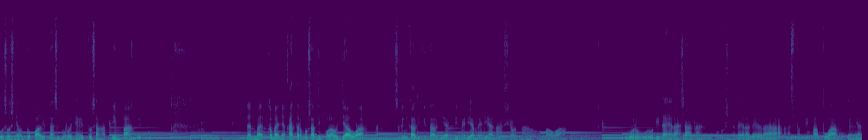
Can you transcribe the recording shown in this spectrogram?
khususnya untuk kualitas gurunya itu sangat timpang gitu. Dan kebanyakan terpusat di pulau Jawa. Dan sering kali kita lihat di media-media nasional bahwa guru-guru di daerah sana khususnya daerah-daerah seperti Papua mungkin ya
